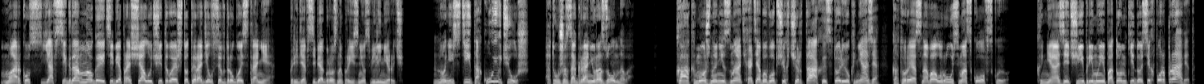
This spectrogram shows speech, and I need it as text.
«Маркус, я всегда многое тебе прощал, учитывая, что ты родился в другой стране», придя в себя, грозно произнес Велимирыч. «Но нести такую чушь — это уже за гранью разумного. Как можно не знать хотя бы в общих чертах историю князя, который основал Русь Московскую? Князя, чьи прямые потомки до сих пор правят?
